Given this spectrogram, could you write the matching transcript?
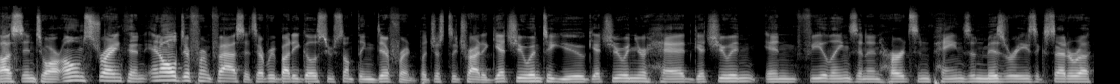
us into our own strength and in all different facets. Everybody goes through something different, but just to try to get you into you, get you in your head, get you in, in feelings and in hurts and pains and miseries, etc.,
